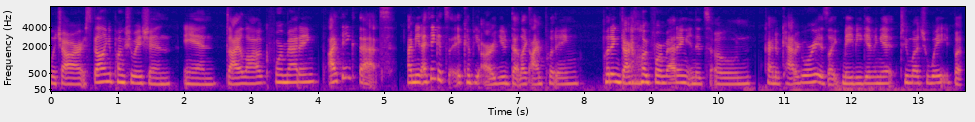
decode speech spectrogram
which are spelling and punctuation and dialogue formatting. I think that I mean, I think it's it could be argued that like I'm putting putting dialogue formatting in its own kind of category is like maybe giving it too much weight, but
